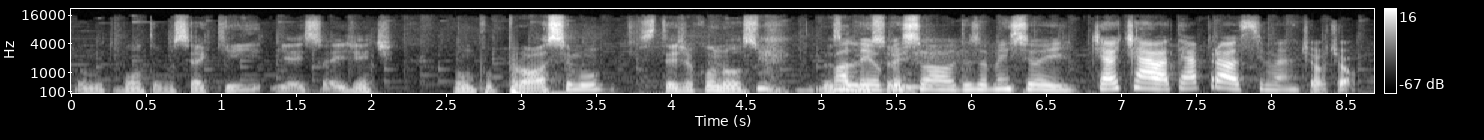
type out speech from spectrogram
Foi muito bom ter você aqui. E é isso aí, gente. Vamos pro próximo. Esteja conosco. Deus Valeu, abençoe. pessoal. Deus abençoe. Tchau, tchau. Até a próxima. Tchau, tchau.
